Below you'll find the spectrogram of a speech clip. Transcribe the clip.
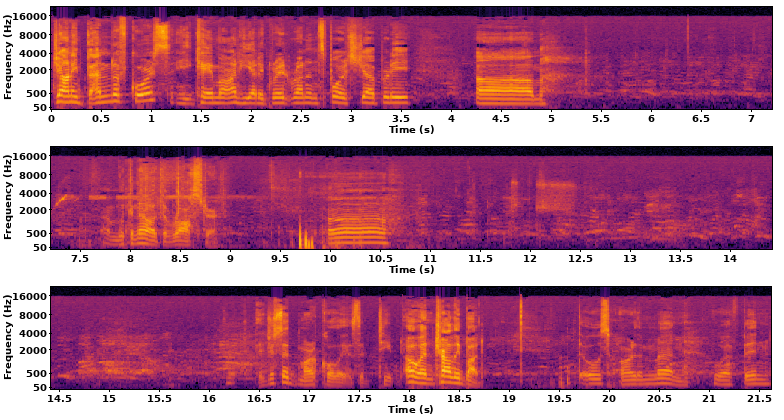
Johnny Bennett, of course. He came on. He had a great run in Sports Jeopardy. Um, I'm looking now at the roster. Uh, they just said Mark Coley is the team. Oh, and Charlie Budd. Those are the men who have been,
